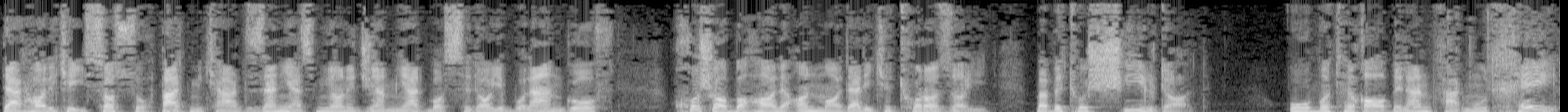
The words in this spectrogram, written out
در حالی که عیسی صحبت می کرد زنی از میان جمعیت با صدای بلند گفت خوشا به حال آن مادری که تو را زایید و به تو شیر داد. او متقابلا فرمود خیر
